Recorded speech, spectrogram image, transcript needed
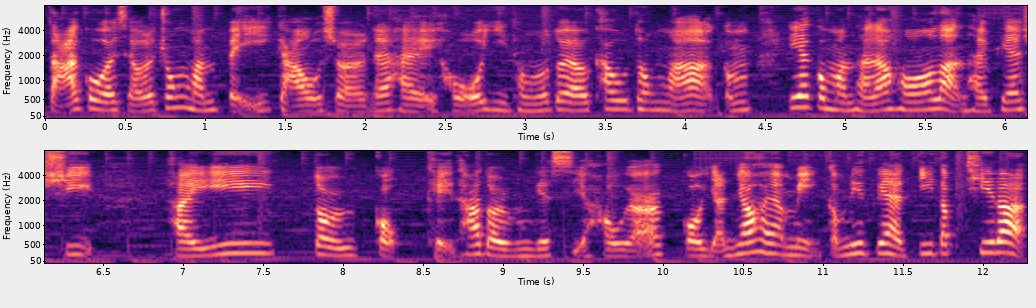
打過嘅時候咧，中文比較上咧係可以同到隊友溝通啊，咁呢一個問題咧，可能係 PSG 喺對局其他隊伍嘅時候有一個隱憂喺入面，咁呢邊係 DWT 啦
